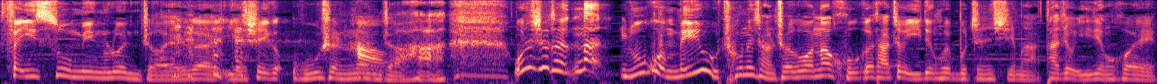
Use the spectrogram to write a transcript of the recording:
非宿命论者，一个也是一个无神论者 哈。我就觉得，那如果没有出那场车祸，那胡歌他就一定会不珍惜吗？他就一定会？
